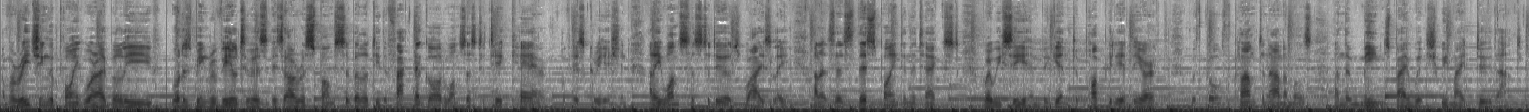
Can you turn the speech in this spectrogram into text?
And we're reaching the point where I believe what is being revealed to us is our responsibility. The fact that God wants us to take care of His creation and He wants us to do it wisely. And it's at this point in the text where we see Him begin to populate the earth with both plant and animals and the means by which we might do that.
